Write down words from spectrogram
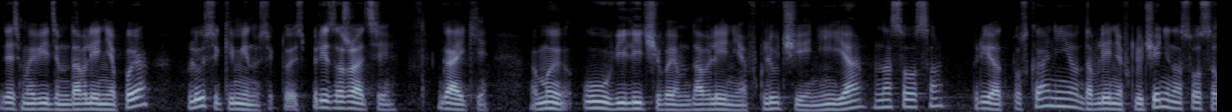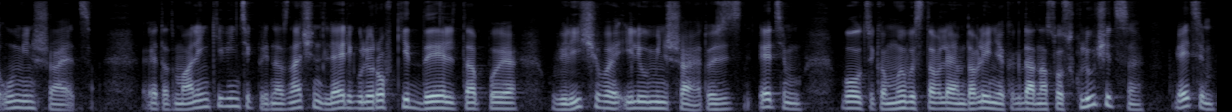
Здесь мы видим давление P, плюсик и минусик. То есть при зажатии гайки мы увеличиваем давление включения насоса. При отпускании ее давление включения насоса уменьшается. Этот маленький винтик предназначен для регулировки дельта P, увеличивая или уменьшая. То есть этим болтиком мы выставляем давление, когда насос включится, этим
